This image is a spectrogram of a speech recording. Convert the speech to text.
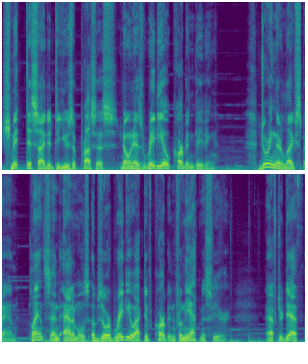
Schmidt decided to use a process known as radiocarbon dating. During their lifespan, plants and animals absorb radioactive carbon from the atmosphere. After death,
